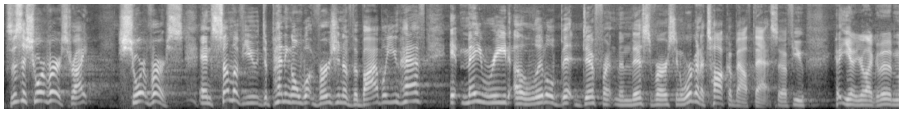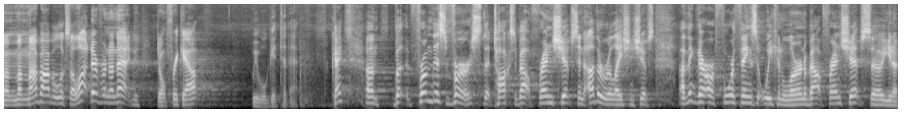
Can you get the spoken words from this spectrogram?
So this is a short verse, right? Short verse. And some of you, depending on what version of the Bible you have, it may read a little bit different than this verse, and we're going to talk about that. So if you, you know, you're like, my, my Bible looks a lot different than that, don't freak out. We will get to that. Okay? Um, but from this verse that talks about friendships and other relationships, I think there are four things that we can learn about friendships. So, you know,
